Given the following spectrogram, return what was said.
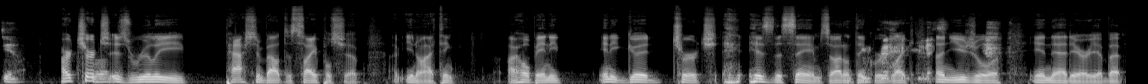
Yeah. Our church well, is really passionate about discipleship. You know, I think, I hope any any good church is the same. So I don't think we're like unusual in that area. But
